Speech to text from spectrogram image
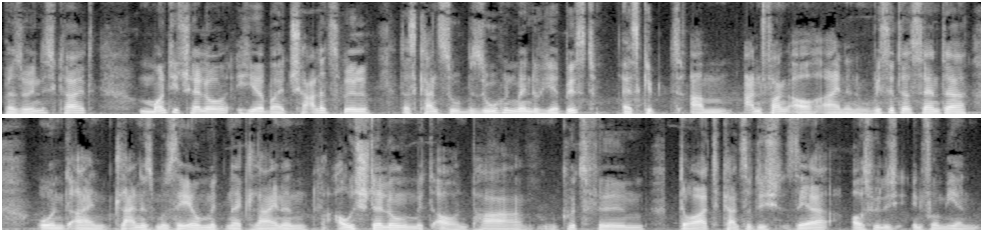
Persönlichkeit. Monticello hier bei Charlottesville, das kannst du besuchen, wenn du hier bist. Es gibt am Anfang auch einen Visitor Center und ein kleines Museum mit einer kleinen Ausstellung mit auch ein paar Kurzfilmen. Dort kannst du dich sehr ausführlich informieren.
